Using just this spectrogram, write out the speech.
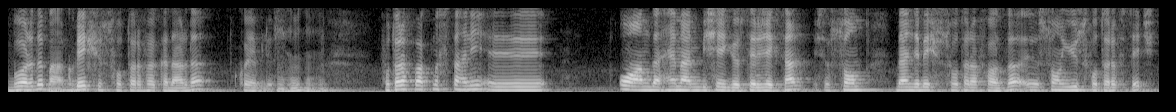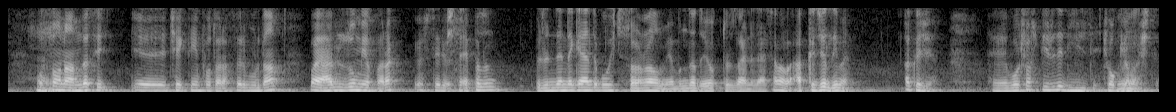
Bu arada Makul. 500 fotoğrafa kadar da koyabiliyorsun. Fotoğraf bakması da hani e, o anda hemen bir şey göstereceksen işte son bence 500 fotoğraf fazla. E, son 100 fotoğrafı seç. O son anda e, çektiğin fotoğrafları buradan bayağı bir zoom yaparak gösteriyorsun. İşte Apple'ın ürünlerinde genelde bu hiç sorun olmuyor. Bunda da yoktur zannedersem ama akıcı değil mi? Akıcı. E, WatchOS 1'de değildi. Çok Hı. yavaştı.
